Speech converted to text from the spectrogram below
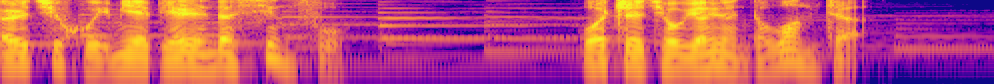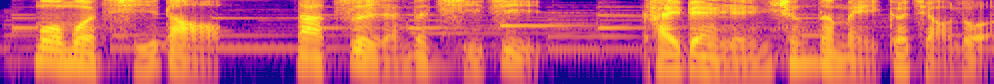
而去毁灭别人的幸福？我只求远远的望着，默默祈祷那自然的奇迹，开遍人生的每个角落。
